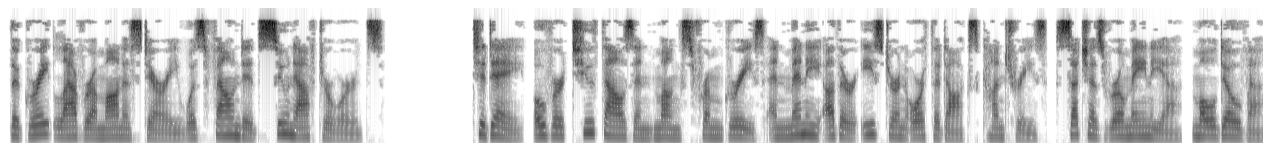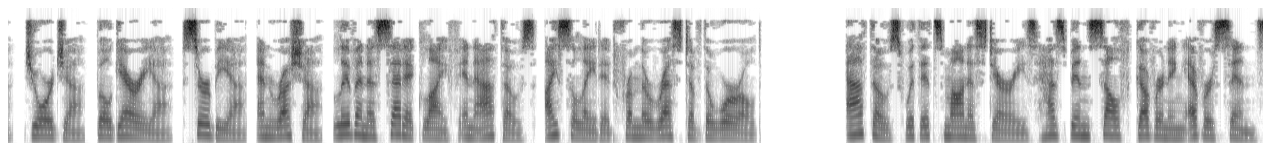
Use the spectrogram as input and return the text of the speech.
the great Lavra monastery was founded soon afterwards. Today, over 2,000 monks from Greece and many other Eastern Orthodox countries, such as Romania, Moldova, Georgia, Bulgaria, Serbia, and Russia, live an ascetic life in Athos, isolated from the rest of the world. Athos with its monasteries has been self-governing ever since.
